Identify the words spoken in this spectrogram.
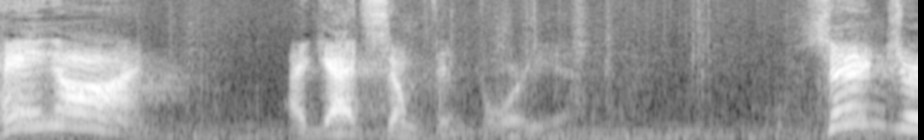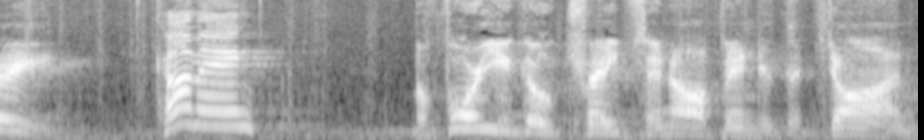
Hang on! I got something for you. Sindri! Coming! Before you go traipsing off into the dawn,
